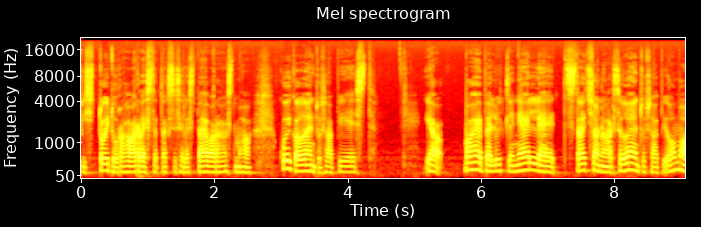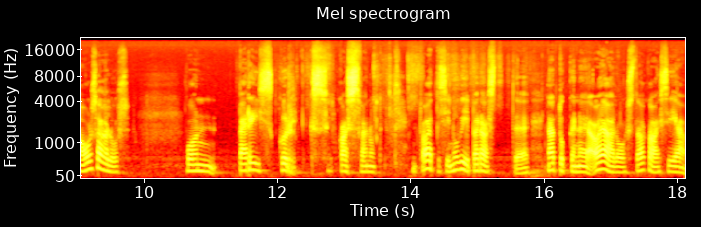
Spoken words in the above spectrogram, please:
vist toiduraha arvestatakse sellest päevarahast maha, kui ka õendusabi eest. ja vahepeal ütlen jälle, et statsionaarse õendusabi omaosalus on päris kõrgeks kasvanud. vaatasin huvi pärast eh, natukene ajaloos tagasi ja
